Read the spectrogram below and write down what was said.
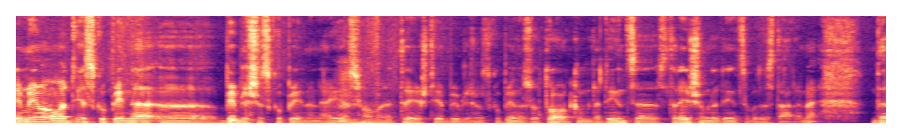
in mi imamo te skupine, uh, biblične skupine. Ne? Jaz mm -hmm. imam tri, štiri biblične skupine za otroke, mladince, starejše mladince, pa da stare. Ne? Da,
